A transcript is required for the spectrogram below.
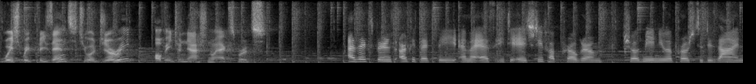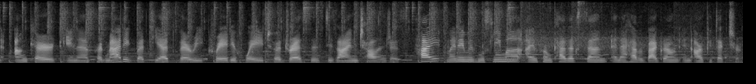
which we present to a jury of international experts. As an experienced architect, the MAS ETH DFAB program showed me a new approach to design anchored in a pragmatic but yet very creative way to address these design challenges. Hi, my name is Muslima, I'm from Kazakhstan and I have a background in architecture.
